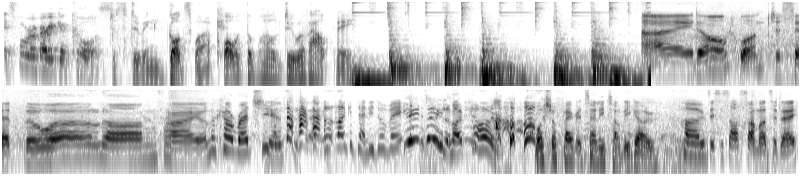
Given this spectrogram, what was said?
It's for a very good cause. Just doing God's work. What would the world do without me? I don't want to set the world on fire. Look how red she is today. I look like a Teletubby. you do, you look like Po. What's your favourite Teletubby? Go. Po. This is our summer today.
